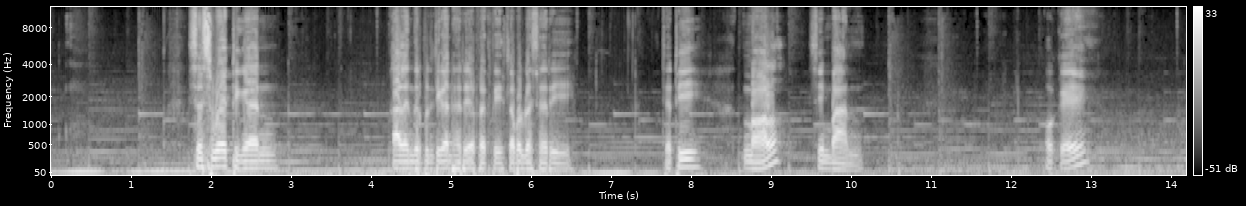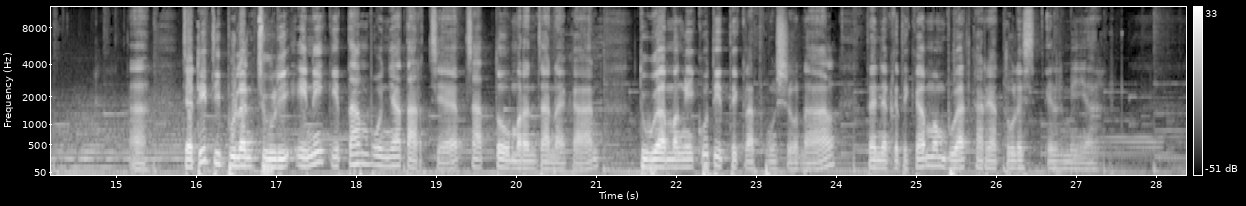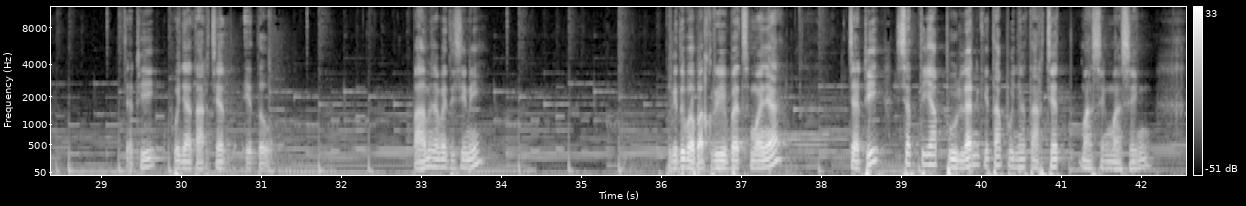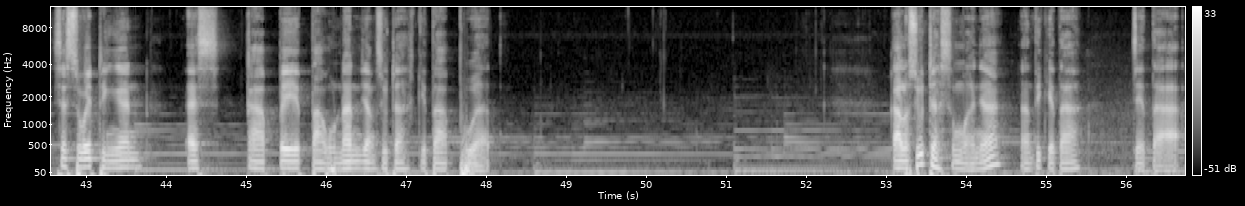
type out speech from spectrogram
Sesuai dengan kalender pendidikan hari efektif 18 hari. Jadi 0 simpan. Oke. Nah, jadi di bulan Juli ini kita punya target satu merencanakan, dua mengikuti diklat fungsional, dan yang ketiga membuat karya tulis ilmiah. Jadi punya target itu. Paham sampai di sini? Begitu Bapak Guru hebat semuanya. Jadi setiap bulan kita punya target masing-masing sesuai dengan S KP tahunan yang sudah kita buat. Kalau sudah semuanya, nanti kita cetak.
